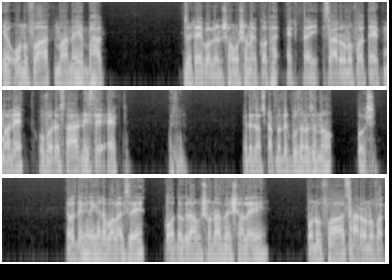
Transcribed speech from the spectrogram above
এ অনুপাত মানে ভাগ। যেটাই বলেন, সমস্যা নয় কথা একটাই। সার অনুপাত এক মানে উপরে সার নিচে এক। এটা জাস্ট আপনাদের বোঝানোর জন্য বলছি। এবার দেখেন এখানে বলা আছে কত গ্রাম সোনা মেশালে অনুপাত সার অনুপাত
